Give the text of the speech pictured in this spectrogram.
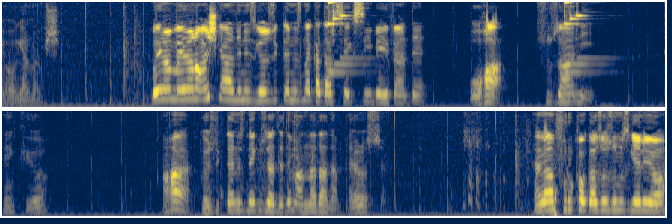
Yo gelmemiş. Buyurun buyurun hoş geldiniz. Gözlükleriniz ne kadar seksi beyefendi. Oha. Suzani. Thank you. Aha gözlükleriniz ne güzel dedim anladı adam. Helal olsun. Hemen Furuko gazozumuz geliyor.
